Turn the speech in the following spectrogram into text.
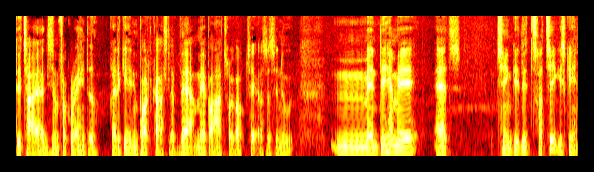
Det tager jeg ligesom for granted. Rediger din podcast, lad være med bare at trykke op til og så sende ud. Men det her med at tænke lidt strategisk ind,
